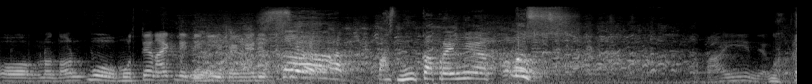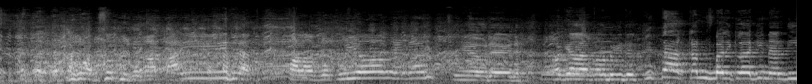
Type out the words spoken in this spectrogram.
oh nonton, wow moodnya naik nih tinggi, pengen edit. Set. Pas buka Premiere, bus. Ya gua? gua tuh gua ngapain ya? Kepala gua puyeng ya kan. Ya udah udah. Oke lah kalau begitu kita akan balik lagi nanti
